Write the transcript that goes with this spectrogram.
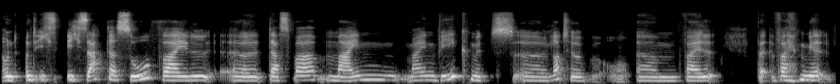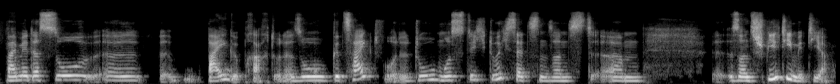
und, und ich, ich sage das so, weil äh, das war mein, mein Weg mit äh, Lotte, ähm, weil, weil, mir, weil mir das so äh, beigebracht oder so gezeigt wurde. Du musst dich durchsetzen, sonst, ähm, sonst spielt die mit dir.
